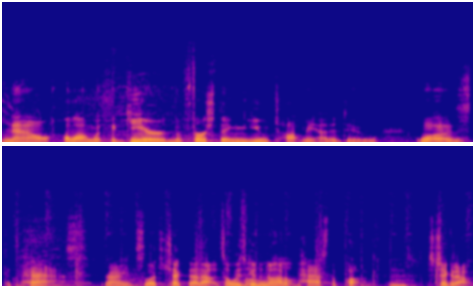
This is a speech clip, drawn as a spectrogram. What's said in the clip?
Now, along with the gear, the first thing you taught me how to do was to pass, right? So let's check that out. It's always good to know how to pass the puck. Mm. Let's check it out.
